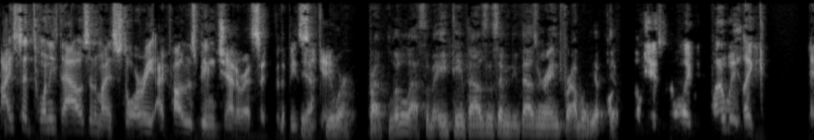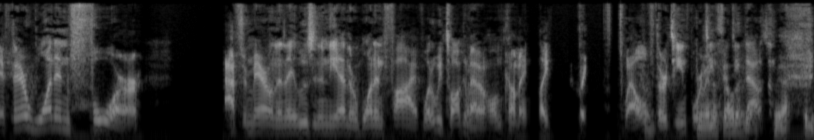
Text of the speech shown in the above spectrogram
I said 20,000 in my story. I probably was being generous for the BC yeah, game. You were. Probably a little less, about 18,000, 17,000 range, probably. Yep, yep. Okay, so like, what do we, like, if they're one in four after Maryland and they lose it in Indiana, they're one in five. What are we talking about at homecoming? Like, like 12, 13, 14, 15,000? Yeah. yeah. And,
